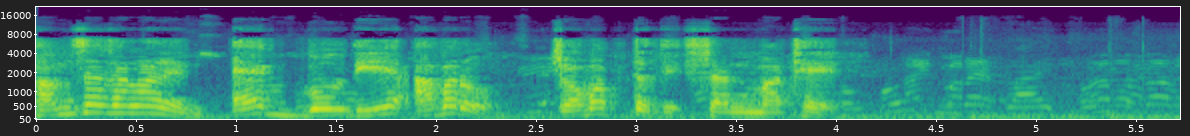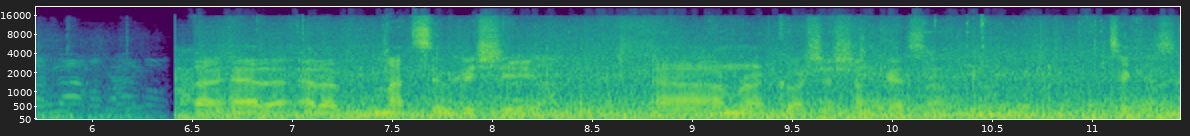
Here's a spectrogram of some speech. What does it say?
হামজা জানালেন এক গোল দিয়ে আবারও জবাবটা দিচ্ছেন মাঠে। বেশি আমরা কোচের সঙ্গে আছি। ঠিক আছে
